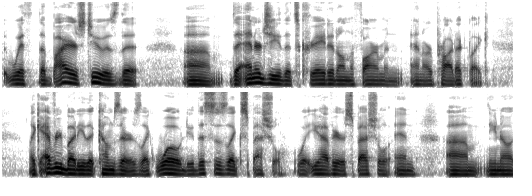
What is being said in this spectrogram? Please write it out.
with the buyers too is that um, the energy that's created on the farm and, and our product like like everybody that comes there is like whoa dude this is like special. What you have here is special. And um, you know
